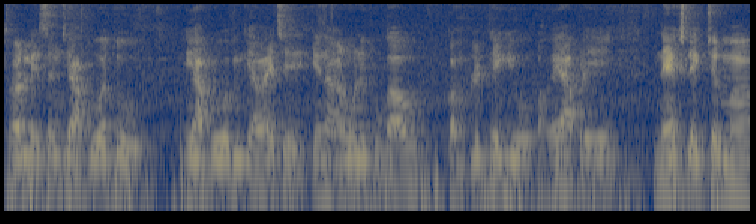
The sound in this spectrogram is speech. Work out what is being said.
થર્ડ લેસન જે આપણું હતું, એ આપણું એમ કહેવાય છે કે નાણું અને ફુગાવો કમ્પ્લીટ થઈ ગયું. હવે આપણે નેક્સ્ટ લેક્ચરમાં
